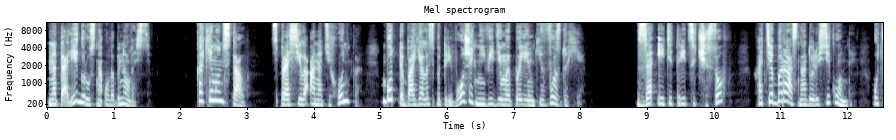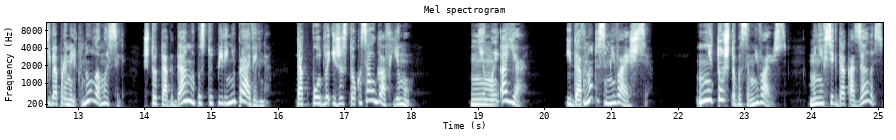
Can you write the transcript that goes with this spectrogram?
Натали грустно улыбнулась. «Каким он стал?» — спросила она тихонько, будто боялась потревожить невидимые пылинки в воздухе. «За эти 30 часов хотя бы раз на долю секунды у тебя промелькнула мысль, что тогда мы поступили неправильно, так подло и жестоко солгав ему. Не мы, а я. И давно ты сомневаешься? Не то чтобы сомневаюсь. Мне всегда казалось,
